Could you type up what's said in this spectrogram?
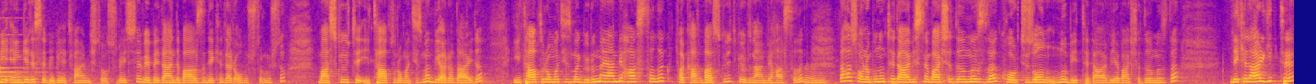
bir engele sebebiyet vermişti o süreçte ve bedende bazı lekeler oluşturmuştu. Baskülite, iltihaplı romatizma bir aradaydı. İltihaplı romatizma görünmeyen bir hastalık fakat baskülit görünen bir hastalık. Daha sonra bunun tedavisine başladığımızda kortizonlu bir tedaviye başladığımızda lekeler gitti.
